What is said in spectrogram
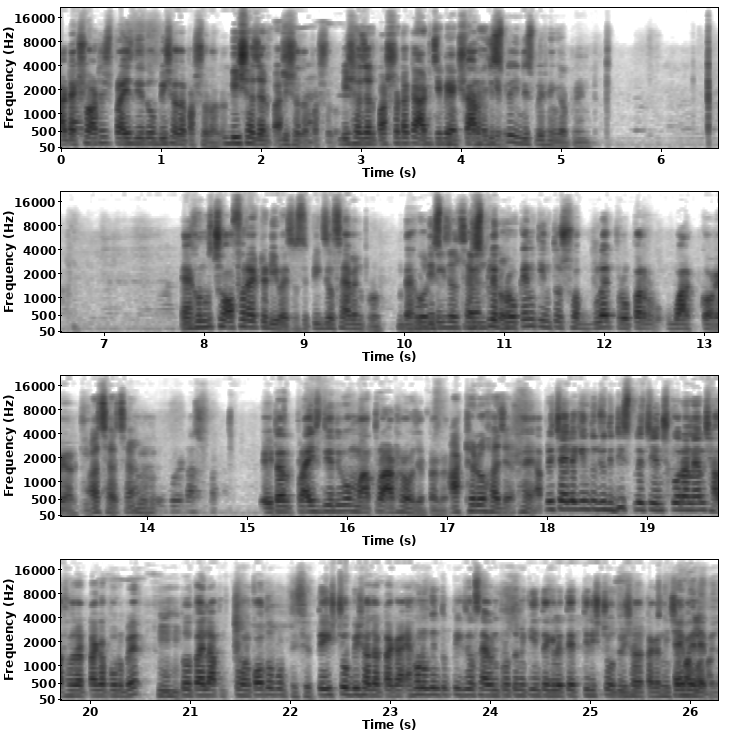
আট একশো আঠাশ প্রাইস দিয়ে দেবো বিশ হাজার পাঁচশো টাকা। বিশ হাজার পাঁচশো। 20,500 বিশ হাজার পাঁচশো টাকা আট GB display in display fingerprint এখন হচ্ছে অফার একটা ডিভাইস আছে পিক্সেল সেভেন প্রো দেখো 7 ডিসপ্লে ব্রোকেন কিন্তু সবগুলোই প্রপার ওয়ার্ক করে আর কি। আচ্ছা আচ্ছা। এটার প্রাইস দিয়ে দিব মাত্র আঠারো হাজার টাকা। আঠেরো হাজার। হ্যাঁ আপনি চাইলে কিন্তু যদি ডিসপ্লে চেঞ্জ করে নেন সাত হাজার টাকা পড়বে। তো তাহলে তোমার কত পড়তেছে? তেইশ চব্বিশ হাজার টাকা। এখনও কিন্তু পিক্সেল সেভেন প্রো তুমি কিনতে গেলে তেত্রিশ চৌত্রিশ হাজার টাকা নিচে অ্যাভেলেবেল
